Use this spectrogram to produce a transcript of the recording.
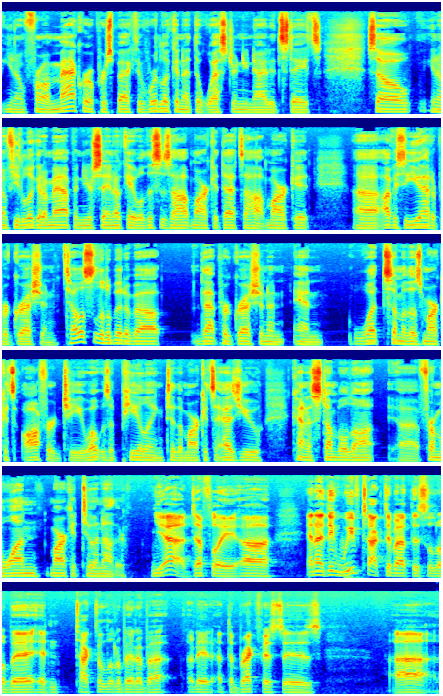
you know, from a macro perspective, we're looking at the Western United States. So, you know, if you look at a map and you're saying, okay, well, this is a hot market, that's a hot market. Uh, obviously, you had a progression. Tell us a little bit about that progression and and what some of those markets offered to you. What was appealing to the markets as you kind of stumbled on uh, from one market to another? Yeah, definitely. Uh, and I think we've talked about this a little bit and talked a little bit about it at the breakfast. Is uh,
